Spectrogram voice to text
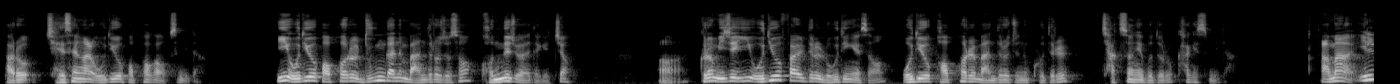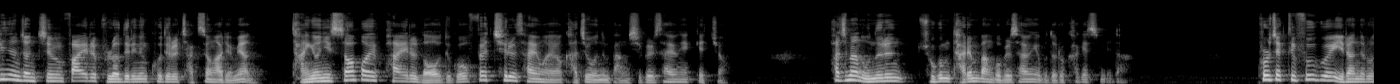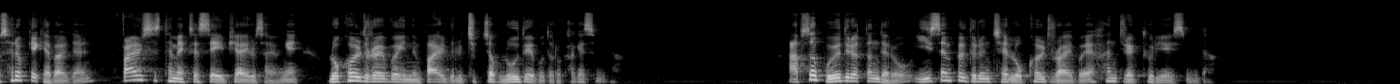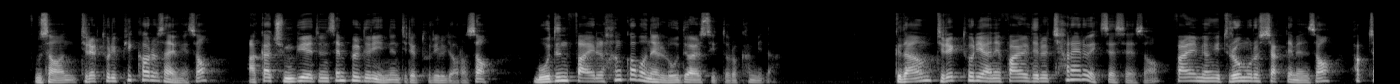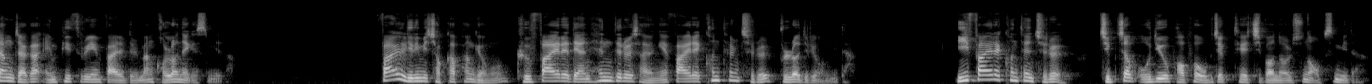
바로 재생할 오디오 버퍼가 없습니다. 이 오디오 버퍼를 누군가는 만들어줘서 건네줘야 되겠죠. 어, 그럼 이제 이 오디오 파일들을 로딩해서 오디오 버퍼를 만들어주는 코드를 작성해 보도록 하겠습니다. 아마 1, 2년 전쯤 파일을 불러들이는 코드를 작성하려면 당연히 서버에 파일을 넣어두고 fetch를 사용하여 가져오는 방식을 사용했겠죠. 하지만 오늘은 조금 다른 방법을 사용해 보도록 하겠습니다. Project Fugu의 일환으로 새롭게 개발된 File System Access API를 사용해 local drive에 있는 파일들을 직접 load해 보도록 하겠습니다. 앞서 보여드렸던 대로 이 샘플들은 제 local driver의 한 디렉토리에 있습니다. 우선 directory picker를 사용해서 아까 준비해둔 샘플들이 있는 디렉토리를 열어서 모든 파일을 한꺼번에 load할 수 있도록 합니다. 그 다음 디렉토리 안의 파일들을 차례로 액세스해서 파일명이 드럼으로 시작되면서 확장자가 mp3인 파일들만 걸러내겠습니다. 파일 이름이 적합한 경우 그 파일에 대한 handle을 사용해 파일의 컨텐츠를 불러들여옵니다. 이 파일의 컨텐츠를 직접 오디오 버퍼 object에 집어넣을 수는 없습니다.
